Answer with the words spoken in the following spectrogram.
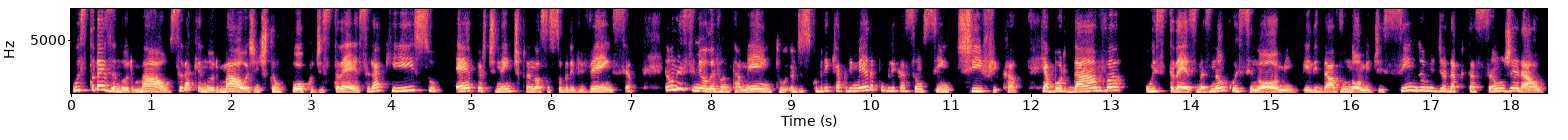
O estresse é normal? Será que é normal a gente ter um pouco de estresse? Será que isso é pertinente para a nossa sobrevivência? Então, nesse meu levantamento, eu descobri que a primeira publicação científica que abordava o estresse, mas não com esse nome, ele dava o nome de Síndrome de Adaptação Geral,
